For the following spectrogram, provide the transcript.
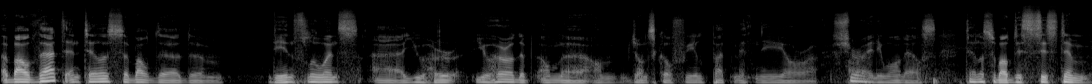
about that and tell us about the the, um, the influence uh, you heard you heard on uh, on John Scofield, Pat Metheny, or, uh, Sure. or anyone else. Tell us about this system.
